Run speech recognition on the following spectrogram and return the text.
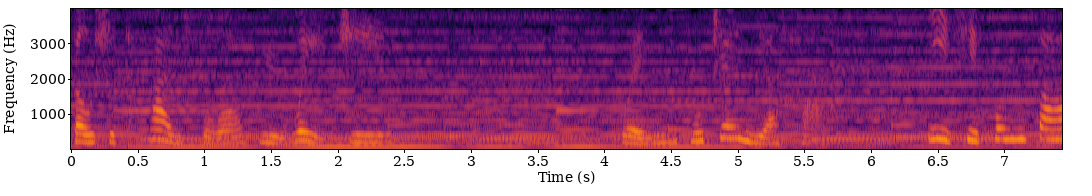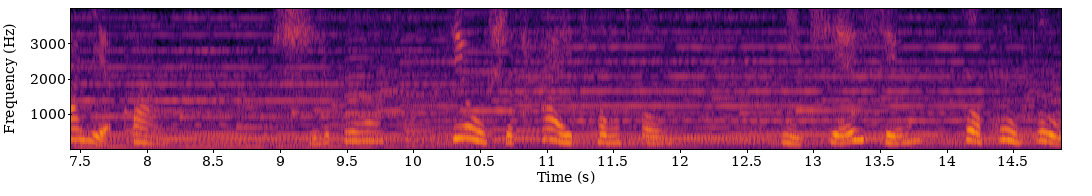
都是探索与未知，萎靡不振也好，意气风发也罢，时光就是太匆匆。你前行或固步，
